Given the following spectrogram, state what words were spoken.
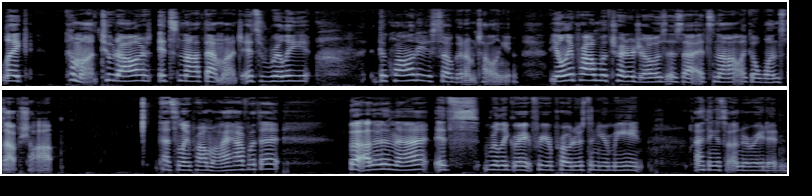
Like, come on, two dollars. It's not that much. It's really the quality is so good. I'm telling you. The only problem with Trader Joe's is that it's not like a one-stop shop. That's the only problem I have with it. But other than that, it's really great for your produce and your meat. I think it's underrated.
